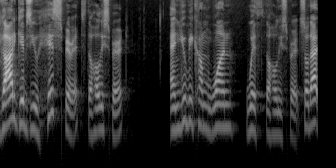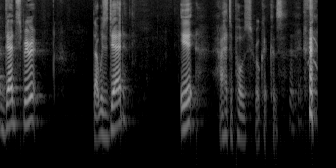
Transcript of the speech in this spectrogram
God gives you His Spirit, the Holy Spirit, and you become one with the Holy Spirit. So that dead spirit that was dead, it, I had to pose real quick because,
